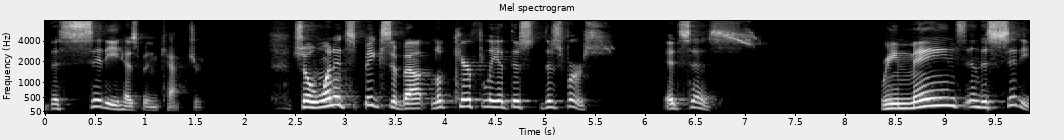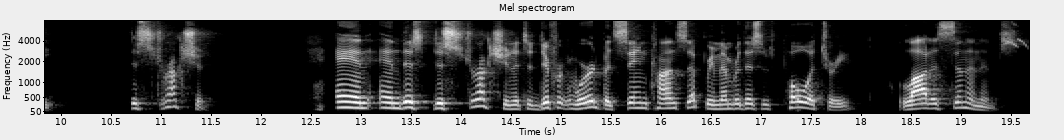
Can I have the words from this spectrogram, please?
the city has been captured. So when it speaks about, look carefully at this, this verse. It says, remains in the city destruction. And, and this destruction, it's a different word, but same concept. Remember, this is poetry, a lot of synonyms.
